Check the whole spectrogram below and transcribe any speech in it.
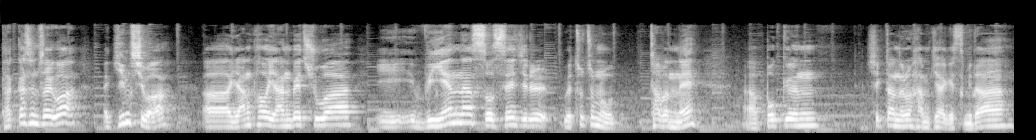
닭가슴살과 김치와 어, 양파와 양배추와 이 비엔나 소세지를 왜 초점을 못 잡았네? 아, 볶은 식단으로 함께 하겠습니다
